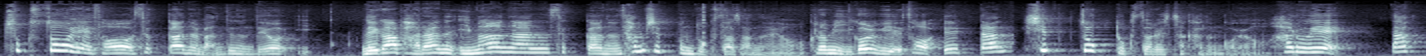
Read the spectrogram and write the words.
축소해서 습관을 만드는데요. 이- 내가 바라는 이만한 습관은 30분 독서잖아요. 그러면 이걸 위해서 일단 10쪽 독서를 시작하는 거예요. 하루에 딱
